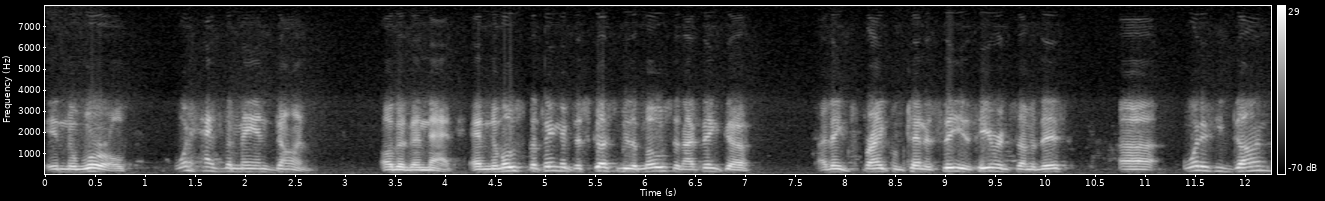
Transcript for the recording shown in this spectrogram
in the world? What has the man done other than that? And the most, the thing that disgusts me the most, and I think, uh, I think Frank from Tennessee is hearing some of this. Uh, what has he done?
